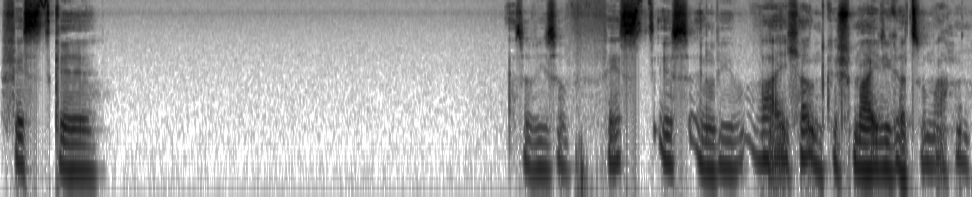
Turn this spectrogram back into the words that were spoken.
festge also wie so fest ist, irgendwie weicher und geschmeidiger zu machen.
